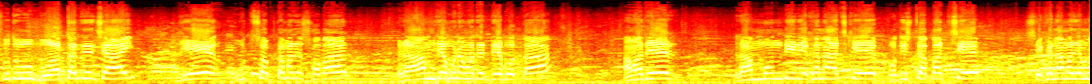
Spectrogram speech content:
শুধু বার্তা দিতে চাই যে উৎসবটা আমাদের সবার, রাম যেমন আমাদের দেবতা, আমাদের রাম মন্দির এখানে আজকে প্রতিষ্ঠা পাচ্ছে, সেখানে আমার যেমন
